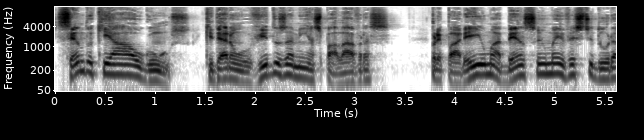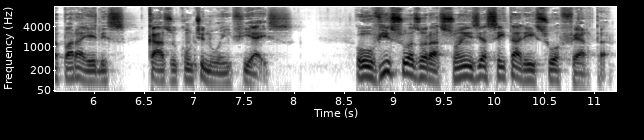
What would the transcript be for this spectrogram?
sendo que há alguns que deram ouvidos a minhas palavras, preparei uma bênção e uma investidura para eles, caso continuem fiéis. Ouvi suas orações e aceitarei sua oferta.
